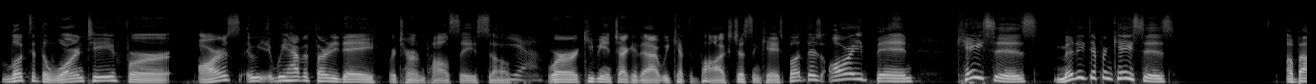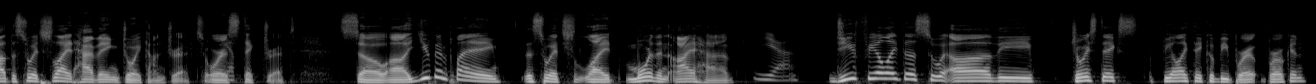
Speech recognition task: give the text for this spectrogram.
looked at the warranty for ours. We have a 30 day return policy, so Yeah. we're keeping in check of that. We kept the box just in case, but there's already been cases, many different cases about the Switch Lite having Joy-Con drift or Yep. stick drift. So uh, you've been playing the Switch Lite more than I have. Yeah. Do you feel like the swi- uh, the joysticks feel like they could be bro- broken?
